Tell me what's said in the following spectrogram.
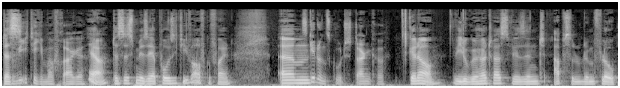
das, so wie ich dich immer frage. Ja, das ist mir sehr positiv aufgefallen. Ähm, es geht uns gut, danke. Genau, wie du gehört hast, wir sind absolut im Flow.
